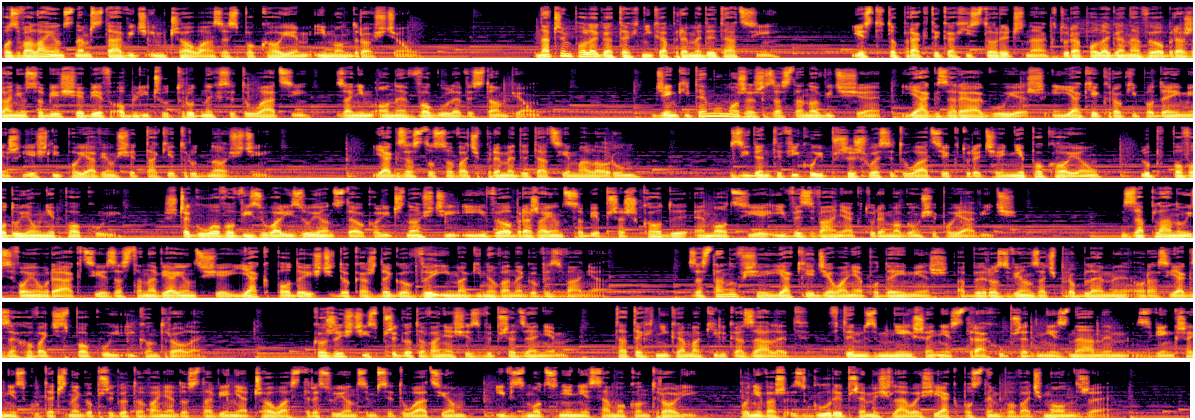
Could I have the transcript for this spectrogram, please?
pozwalając nam stawić im czoła ze spokojem i mądrością. Na czym polega technika premedytacji? Jest to praktyka historyczna, która polega na wyobrażaniu sobie siebie w obliczu trudnych sytuacji, zanim one w ogóle wystąpią. Dzięki temu możesz zastanowić się, jak zareagujesz i jakie kroki podejmiesz, jeśli pojawią się takie trudności. Jak zastosować premedytację malorum? Zidentyfikuj przyszłe sytuacje, które cię niepokoją lub powodują niepokój, szczegółowo wizualizując te okoliczności i wyobrażając sobie przeszkody, emocje i wyzwania, które mogą się pojawić. Zaplanuj swoją reakcję, zastanawiając się, jak podejść do każdego wyimaginowanego wyzwania. Zastanów się, jakie działania podejmiesz, aby rozwiązać problemy oraz jak zachować spokój i kontrolę. Korzyści z przygotowania się z wyprzedzeniem. Ta technika ma kilka zalet, w tym zmniejszenie strachu przed nieznanym, zwiększenie skutecznego przygotowania do stawienia czoła stresującym sytuacjom i wzmocnienie samokontroli, ponieważ z góry przemyślałeś, jak postępować mądrze.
